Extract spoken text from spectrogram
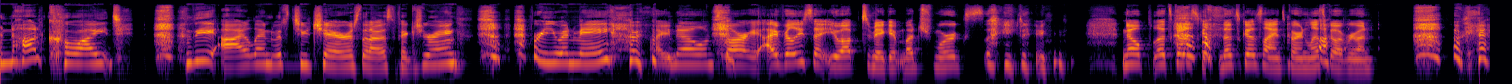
not quite the island with two chairs that I was picturing for you and me. I know. I'm sorry. I really set you up to make it much more exciting. nope. Let's go. To, let's go to science corner. Let's go, everyone. okay.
